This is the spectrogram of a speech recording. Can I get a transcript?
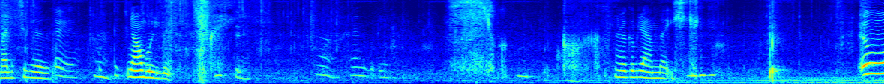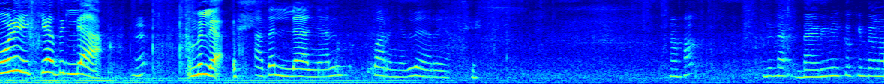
വലിച്ചു കയറി. ഞാൻ പൊളിക്കും. നിങ്ങൾക്ക് ഭ്രാന്തായി. ഓടിക്ക് അതില്ല ഒന്നില്ല അതല്ല ഞാൻ പറഞ്ഞത് വേറെയാ. ഡയറി മിൽക്ക് ഒക്കെ ഉണ്ടല്ലോ.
